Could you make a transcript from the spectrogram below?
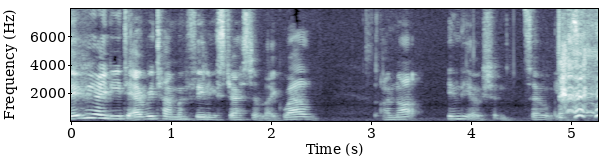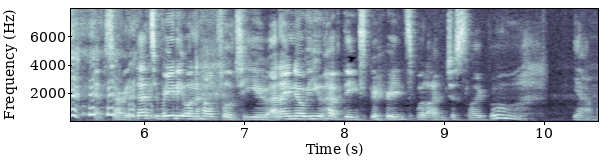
maybe I need to every time I'm feeling stressed, I'm like, well, I'm not in the ocean. So I'm sorry, that's really unhelpful to you. And I know you have the experience, but I'm just like, oh, yeah.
